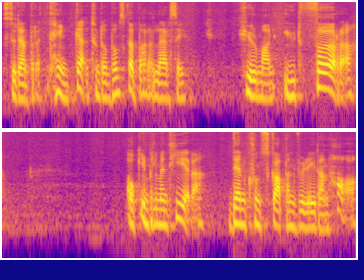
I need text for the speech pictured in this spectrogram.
studenter att tänka, utan de ska bara lära sig hur man utför och implementerar den kunskapen vi redan har.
